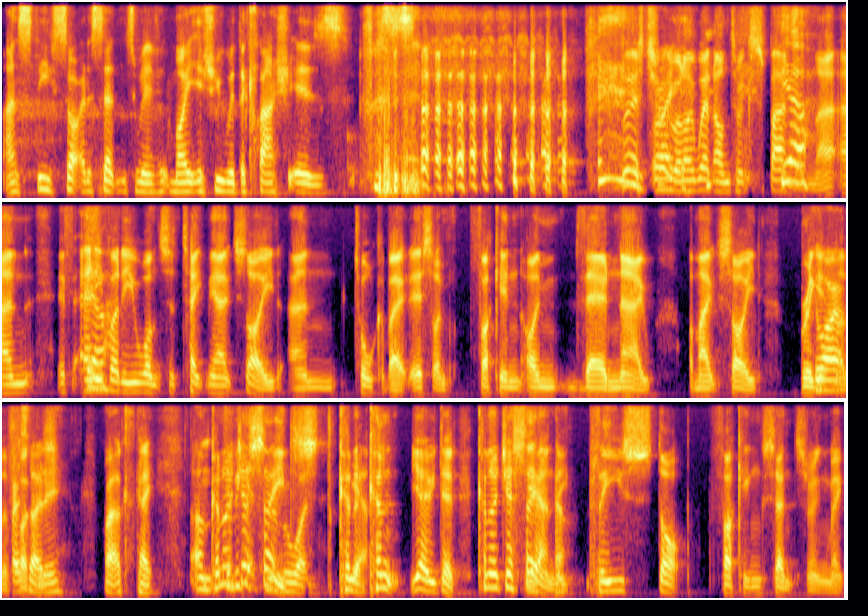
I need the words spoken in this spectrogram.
and Steve started a sentence with my issue with the clash is well, it's true, Right. and I went on to expand Yeah. on that. And if anybody wants to take me outside and talk about this, I'm fucking I'm there now. I'm outside. Bring You it, are motherfuckers. Eh? Right okay um, Can I just say, can, yeah. can yeah, you did. Can I just say, Yeah. Andy, please stop fucking censoring me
